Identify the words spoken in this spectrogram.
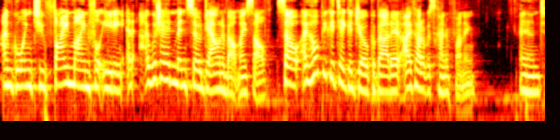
I'm going to find mindful eating. And I wish I hadn't been so down about myself. So I hope you could take a joke about it. I thought it was kind of funny. And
